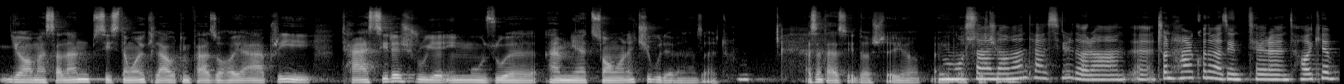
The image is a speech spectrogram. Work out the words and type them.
یا مثلا سیستم های کلاود این فضاهای ابری تاثیرش روی این موضوع امنیت سامانه چی بوده به نظرتون؟ اصلا تاثیر داشته یا مسلما تاثیر دارن. چون هر کدوم از این ترنت ها که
